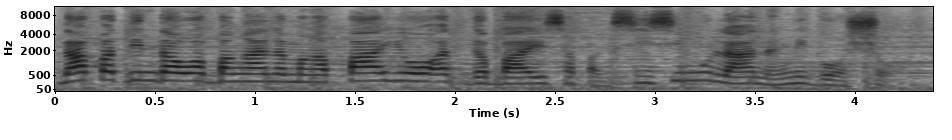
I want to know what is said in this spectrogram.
Dapat din daw abangan ng mga payo at gabay sa pagsisimula ng negosyo.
